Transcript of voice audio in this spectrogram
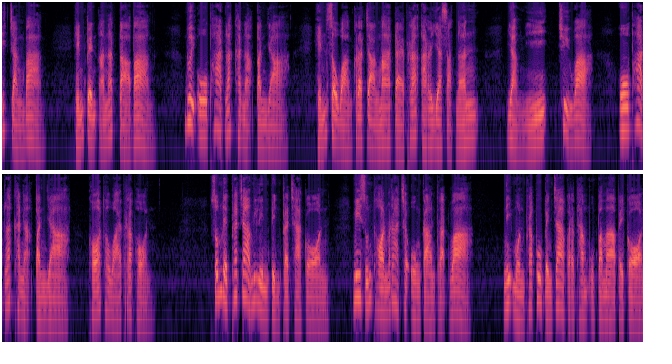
นิจจังบ้าง เห็นเป็นอนัตตาบ้าง ด้วยโอภาษลักษณะปัญญา เห็นสว่างกระจ่างมาแต่พระอริยสัจนั้น อย่างนี้ชื่อว่า โอภาษลักษณะปัญญา ขอถวายพระพร สมเด็จพระเจ้ามิลินปินประชากร มีสุนทรราชองค์การตรัสว่า นิมนต์พระผู้เป็นเจ้ากระทำอุปมาไปก่อน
